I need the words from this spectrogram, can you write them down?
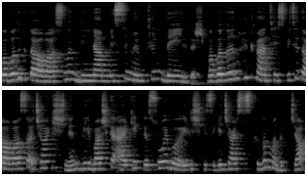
babalık davasının dinlenmesi mümkün değildir. Babalığın hükmen tespiti davası açan kişinin bir başka erkekle soy bağı ilişkisi geçersiz kılınmadıkça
